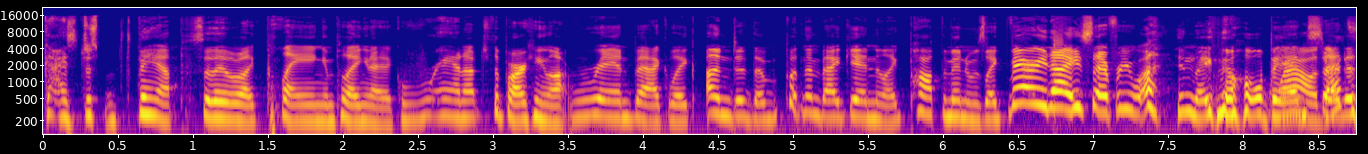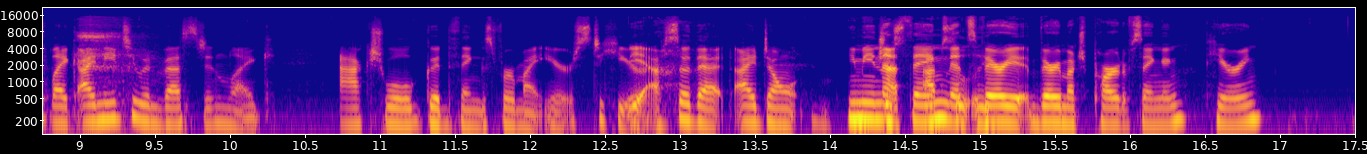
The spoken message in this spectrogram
guys just vamp." So they were like playing and playing, and I like ran up to the parking lot, ran back, like undid them, put them back in, and like popped them in, and was like, "Very nice, everyone!" And like the whole band wow, started. that's like I need to invest in like actual good things for my ears to hear, Yeah. so that I don't. you mean that thing that's very very much part of singing, hearing,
